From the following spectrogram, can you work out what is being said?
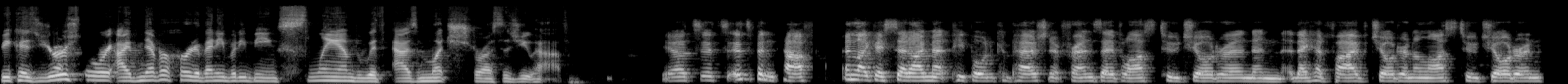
because your story, I've never heard of anybody being slammed with as much stress as you have. Yeah, it's it's it's been tough. And like I said, I met people in compassionate friends. They've lost two children and they had five children and lost two children.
